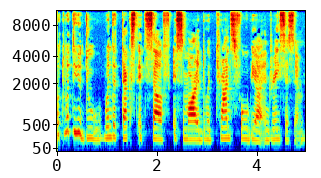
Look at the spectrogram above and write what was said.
but what do you do when the text itself is marred with transphobia and racism?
